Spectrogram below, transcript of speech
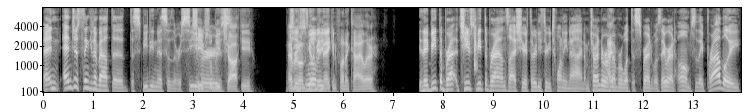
and and just thinking about the the speediness of the receivers. Chiefs will be chalky. Everyone's going to be be- making fun of Kyler. They beat the Bra- Chiefs beat the Browns last year 33-29. I'm trying to remember what the spread was. They were at home, so they probably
